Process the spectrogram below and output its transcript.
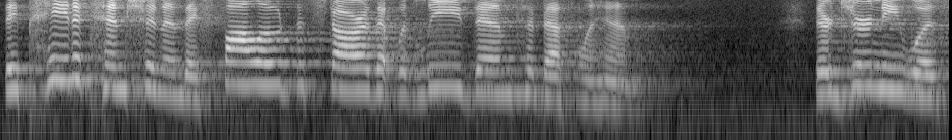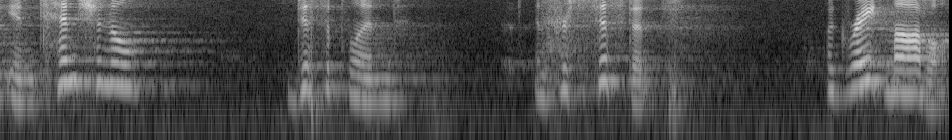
They paid attention and they followed the star that would lead them to Bethlehem. Their journey was intentional, disciplined, and persistent. A great model.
